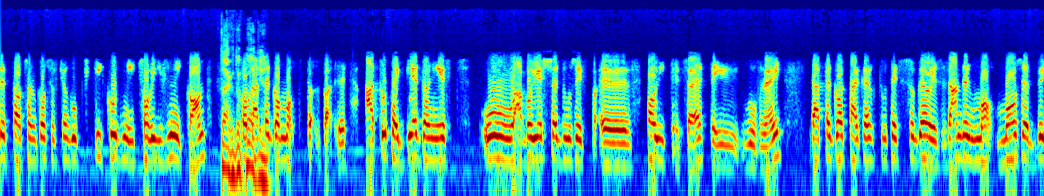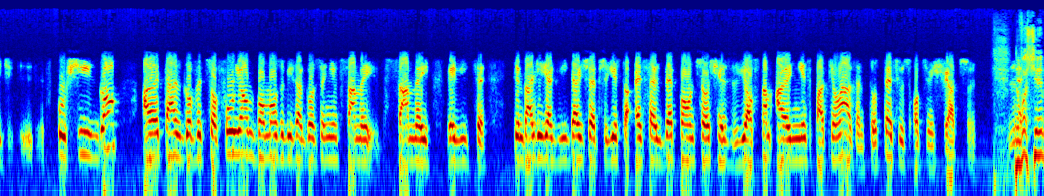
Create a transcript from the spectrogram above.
3% głosów w ciągu kilku dni, człowiek znikąd, Tak, to dlatego, a tutaj Biedon jest u, albo jeszcze dłużej w, e, w polityce tej głównej, dlatego tak jak tutaj sugeruję, Zandberg mo, może być, e, wpuścili go, ale teraz go wycofują, bo może być zagrożeniem w samej, w samej lewicy. Tym bardziej jak widać, że przecież to SLD połączyło się z wiosną, ale nie z partią razem. To też już o czym świadczy. No właśnie,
